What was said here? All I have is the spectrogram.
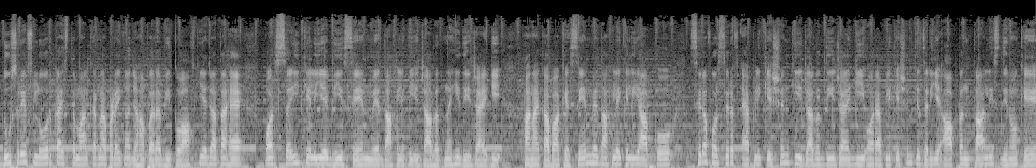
दूसरे फ्लोर का इस्तेमाल करना पड़ेगा, जहाँ पर अभी तोाफ़ किया जाता है और सही के लिए भी सेन में दाखिले की इजाज़त नहीं दी जाएगी। खाना काबा के सेन में दाखिले के लिए आपको सिर्फ़ और सिर्फ़ एप्लीकेशन की इजाज़त दी जाएगी और एप्लीकेशन के ज़रिए आप पैंतालीस दिनों के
